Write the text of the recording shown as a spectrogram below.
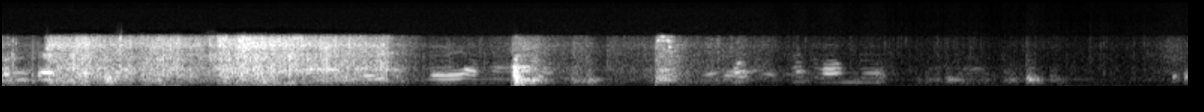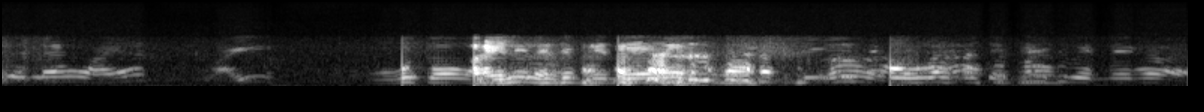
มันกันเลยเอามาทดลองดูแรงไหวอะไหวโอ้ตัวไหวนี่เลยสิบเอ็ดเองเลยเอาไว้ห้าสิบห้าสิบเอ็ดเองอะ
